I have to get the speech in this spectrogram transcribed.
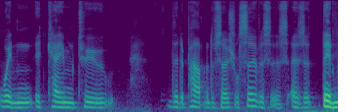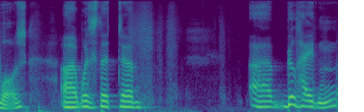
when it came to the Department of Social Services, as it then was, uh, was that um, uh, Bill Hayden,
